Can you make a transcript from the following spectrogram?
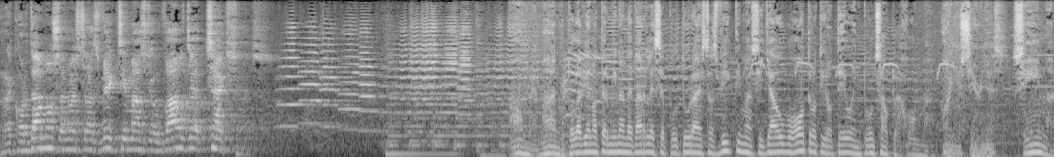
recordamos a nuestras víctimas de Uvalde, Texas. Hombre, mano, todavía no terminan de darle sepultura a estas víctimas y ya hubo otro tiroteo en Tulsa, Oklahoma. Are you serious? Sí, mano,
